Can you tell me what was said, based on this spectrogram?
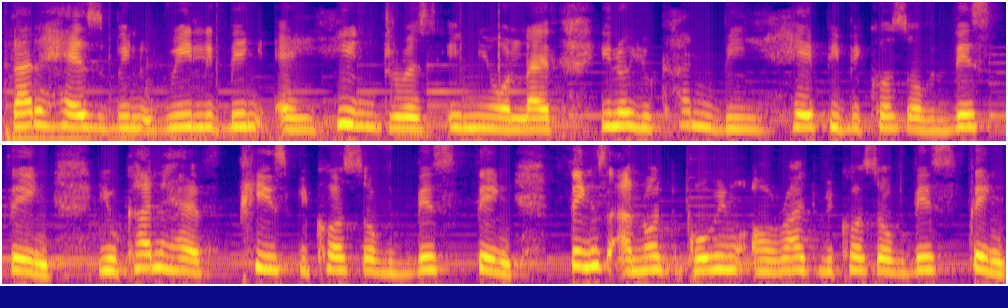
that has been really being a hindrance in your life. You know you can't be happy because of this thing. You can't have peace because of this thing. Things are not going all right because of this thing.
